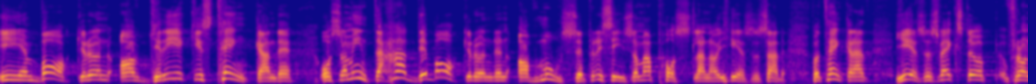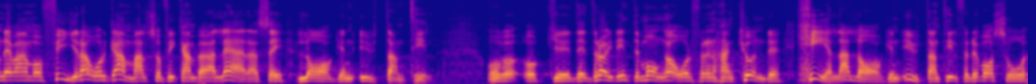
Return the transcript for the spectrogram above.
i en bakgrund av grekiskt tänkande och som inte hade bakgrunden av Mose, precis som apostlarna och Jesus hade. För tänka att Jesus växte upp, från det han var fyra år gammal så fick han börja lära sig lagen utan till. Och, och, eh, det dröjde inte många år förrän han kunde hela lagen utan till, för det var så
